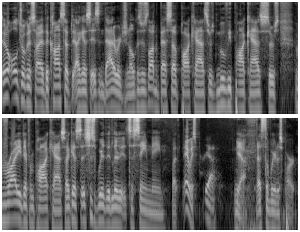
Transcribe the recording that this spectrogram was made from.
You know, all joking aside, the concept I guess isn't that original because there's a lot of best of podcasts, there's movie podcasts, there's a variety of different podcasts. I guess it's just weird that literally it's the same name. But anyways, Yeah. Yeah, that's the weirdest part.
